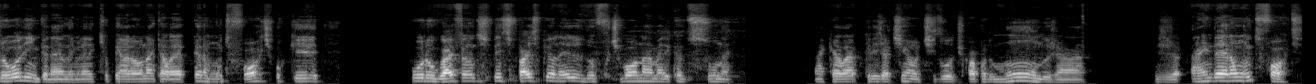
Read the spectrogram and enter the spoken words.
pro Olímpia, né? Lembrando que o Penharol naquela época era muito forte porque o Uruguai foi um dos principais pioneiros do futebol na América do Sul, né? Naquela época eles já tinham o título de Copa do Mundo, já, já ainda eram muito fortes,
